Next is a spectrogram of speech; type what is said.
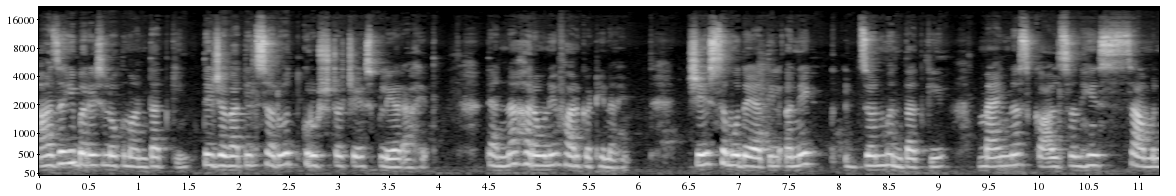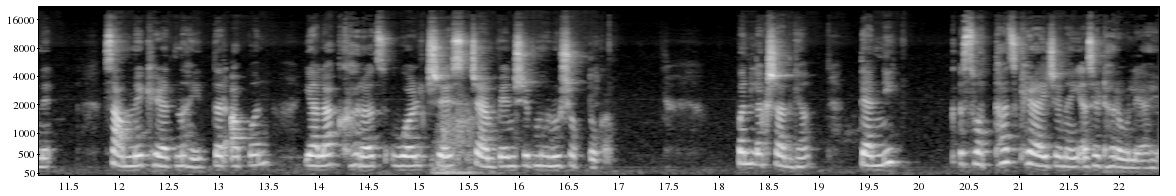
आजही बरेच लोक मानतात की ते जगातील सर्वोत्कृष्ट चेस प्लेयर आहेत. त्यांना हरवणे फार कठीण आहे. चेस समुदायातील अनेक जण म्हणतात की मॅग्नस कार्लसन हे सामने सामने खेळत नाहीत तर आपण याला खरंच वर्ल्ड चेस चॅम्पियनशिप म्हणू शकतो का? पण लक्षात घ्या त्यांनी स्वतःच खेळायचे नाही असे ठरवले आहे.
